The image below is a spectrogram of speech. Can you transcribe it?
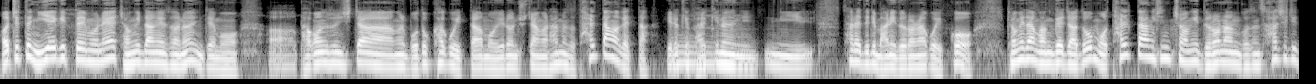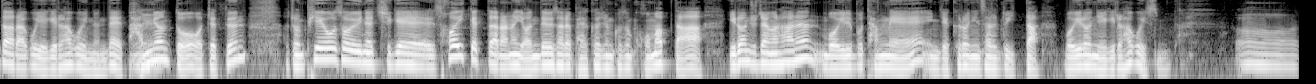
어쨌든 이 얘기 때문에 정의당에서는 이제 뭐 어, 박원순 시장을 모독하고 있다 뭐 이런 주장을 하면서 탈당하겠다 이렇게 음. 밝히는 이 사례들이 많이 늘어나고 있고 정의당 관계자도 뭐 탈당 신청이 늘어난 것은 사실이다라고 얘기를 하고 있는데 반면 또 어쨌든 좀 피해 호소인의 측에 서 있겠다라는 연대 의사를 밝혀준 것은 고맙다 이런 주장을 하는 뭐 일부 당내에 이제 그런 인사들도 있다. 뭐 이런 얘기를 하고 있습니다. 어,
